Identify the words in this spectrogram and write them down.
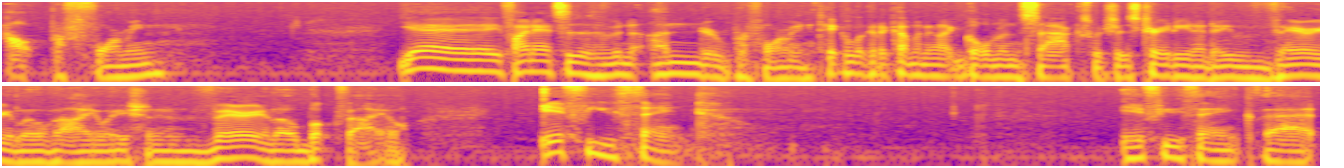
outperforming. Yay, finances have been underperforming. Take a look at a company like Goldman Sachs, which is trading at a very low valuation and very low book value. If you think, if you think that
